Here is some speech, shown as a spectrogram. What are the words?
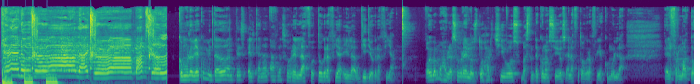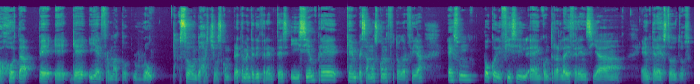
Candles are out, lights are up, I'm still. Como lo había comentado antes, el canal habla sobre la fotografía y la videografía. Hoy vamos a hablar sobre los dos archivos bastante conocidos en la fotografía como la, el formato JPEG y el formato RAW son dos archivos completamente diferentes y siempre que empezamos con la fotografía es un poco difícil encontrar la diferencia entre estos dos.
